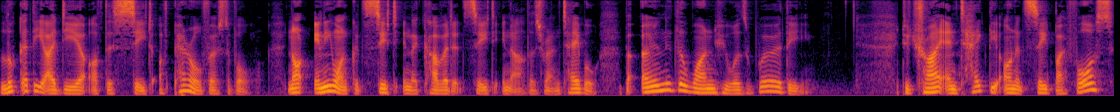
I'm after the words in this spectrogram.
Look at the idea of the seat of peril, first of all. Not anyone could sit in the coveted seat in Arthur's round table, but only the one who was worthy. To try and take the honoured seat by force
